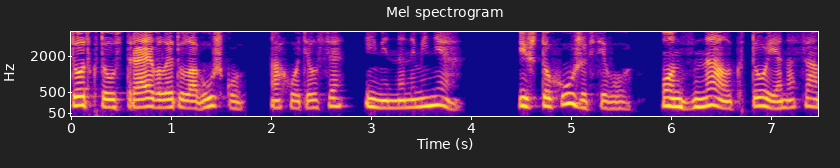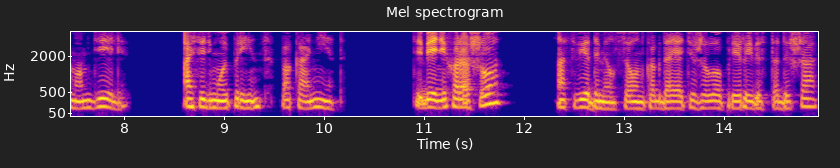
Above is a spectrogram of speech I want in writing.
Тот, кто устраивал эту ловушку, охотился именно на меня. И что хуже всего, он знал, кто я на самом деле. А седьмой принц пока нет. «Тебе нехорошо?» — осведомился он, когда я, тяжело прерывисто дыша,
